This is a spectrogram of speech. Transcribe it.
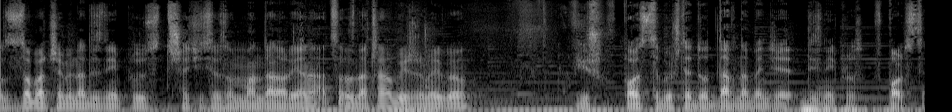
zobaczymy na Disney Plus trzeci sezon Mandaloriana, co oznacza, obejrzymy go już w Polsce, bo już wtedy od dawna będzie Disney Plus w Polsce.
